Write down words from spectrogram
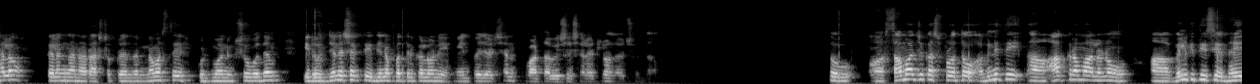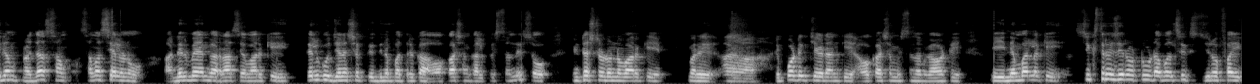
హలో తెలంగాణ రాష్ట్ర ప్రజలందరికీ నమస్తే. గుడ్ మార్నింగ్ శుభోదయం. ఈరోజు జనశక్తి దినపత్రికలోని మెయిన్ పేజ్ ఎడిషన్ వార్తా విశేషాలు ఎట్లా ఉన్నాయో చూద్దాం. సో సామాజిక స్పృహతో అవినీతి ఆక్రమాలను వెలికి తీసే ధైర్యం ప్రజా సమస్యలను నిర్భయంగా రాసే వారికి తెలుగు జనశక్తి దినపత్రిక అవకాశం కల్పిస్తుంది. సో ఇంట్రెస్టెడ్ ఉన్న వారికి మరి రిపోర్టింగ్ చేయడానికి అవకాశం ఇస్తున్నారు కాబట్టి ఈ నెంబర్లకి six three zero two double six zero five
